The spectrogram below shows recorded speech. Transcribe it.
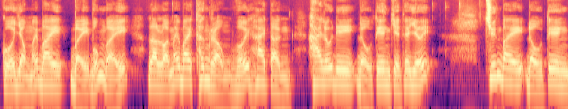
của dòng máy bay 747 là loại máy bay thân rộng với hai tầng, hai lối đi đầu tiên trên thế giới. Chuyến bay đầu tiên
